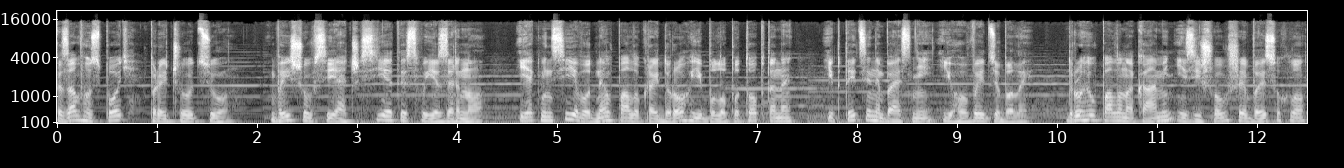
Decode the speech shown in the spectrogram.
Сказав Господь притчу оцю: вийшов сіяч сіяти своє зерно, і як він сіяв, одне впало край дороги і було потоптане, і птиці небесні його видзюбали. Друге впало на камінь і, зійшовши, висохло,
